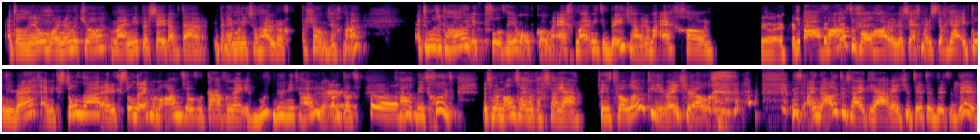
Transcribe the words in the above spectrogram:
het was een heel mooi nummertje hoor, maar niet per se dat ik daar... Ik ben helemaal niet zo'n huilerig persoon, zeg maar. En toen moest ik huilen. Ik voelde het helemaal opkomen. Echt, maar niet een beetje huilen, maar echt gewoon ja, waterval huilen, zeg maar. Dus ik dacht, ja, ik kon niet weg. En ik stond daar en ik stond er echt met mijn armen zo over elkaar van... nee, ik moet nu niet huilen, want dat Oh, gaat niet goed. Dus mijn man zei ook echt zo, ja, vind je het wel leuk hier, weet je wel? dus in de auto zei ik, ja, weet je, dit en dit en dit.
